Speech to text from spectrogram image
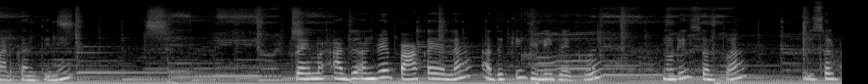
ಮಾಡ್ಕೊತೀನಿ. ಫ್ರೈ ಮಾ, ಅದು ಅಂದರೆ ಪಾಕ ಎಲ್ಲ ಅದಕ್ಕೆ ಇಳಿಬೇಕು ನೋಡಿ ಸ್ವಲ್ಪ ಸ್ವಲ್ಪ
